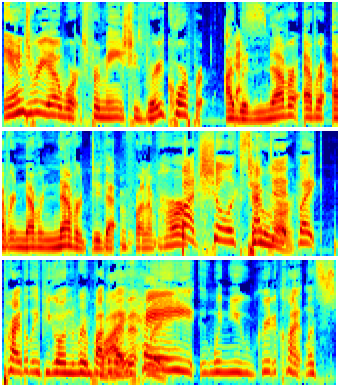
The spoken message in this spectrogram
Andrea works for me. She's very corporate. I would never, ever, ever, never, never do that in front of her. But she'll accept it like privately if you go in the room. By the way, hey, when you greet a client, let's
